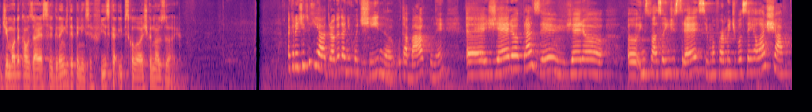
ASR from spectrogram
de modo a causar essa grande dependência física e psicológica no usuário? Acredito que a droga da nicotina, o tabaco, né, é, gera prazer, gera ah, em situações de estresse uma forma de você relaxar.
